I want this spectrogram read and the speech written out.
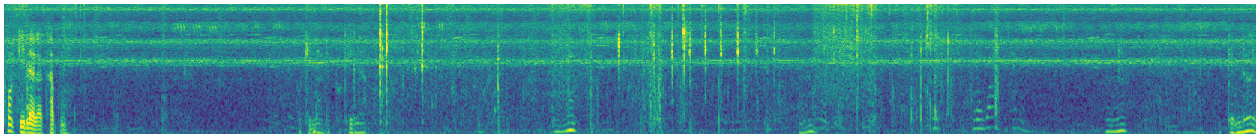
พ่อกินแล้วล่ะครับนี่พ่อกินแล้วพ่อกินแล้วอืมอืมเต็มเลย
